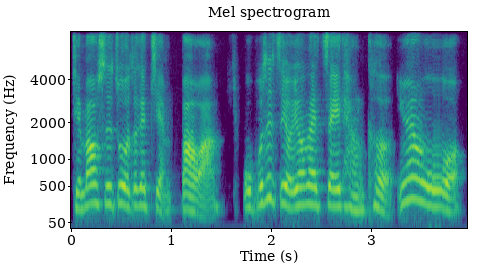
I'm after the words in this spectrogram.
简报师做这个简报啊，我不是只有用在这一堂课，因为我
